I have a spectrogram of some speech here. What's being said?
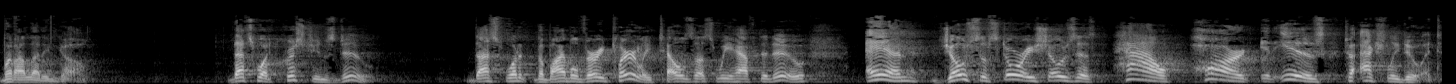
but I let him go. That's what Christians do. That's what the Bible very clearly tells us we have to do. And Joseph's story shows us how hard it is to actually do it.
